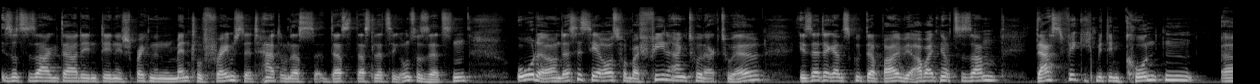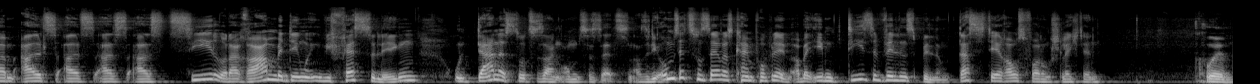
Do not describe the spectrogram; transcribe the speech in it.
sozusagen da den, den entsprechenden Mental Frameset hat, um das, das, das letztlich umzusetzen. Oder, und das ist die Herausforderung bei vielen Agenturen aktuell, ihr seid ja ganz gut dabei, wir arbeiten ja auch zusammen, das wirklich mit dem Kunden ähm, als, als, als, als Ziel oder Rahmenbedingung irgendwie festzulegen und dann es sozusagen umzusetzen. Also die Umsetzung selber ist kein Problem, aber eben diese Willensbildung, das ist die Herausforderung schlechthin. Cool.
